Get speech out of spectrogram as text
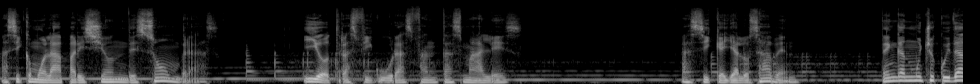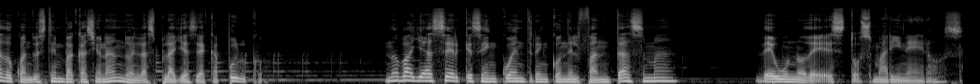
así como la aparición de sombras y otras figuras fantasmales. Así que ya lo saben. Tengan mucho cuidado cuando estén vacacionando en las playas de Acapulco. No vaya a ser que se encuentren con el fantasma de uno de estos marineros.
